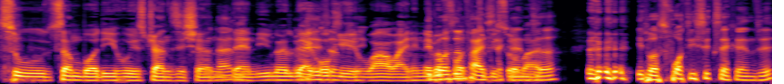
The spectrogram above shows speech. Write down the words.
to somebody who is transitioned, then you know it'll be like, okay, something. wow, I It never wasn't thought it five to be so seconds. bad. uh, it was 46 seconds. Eh?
